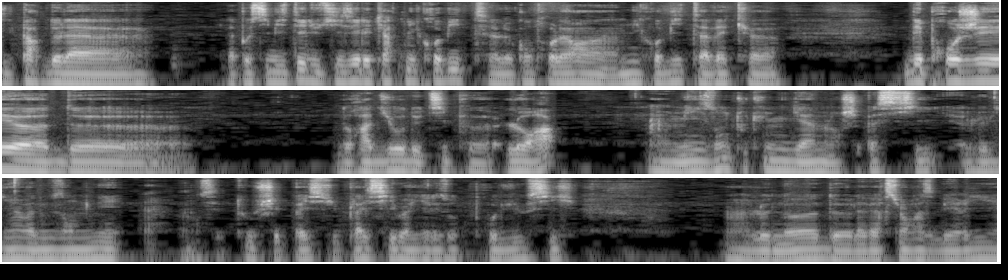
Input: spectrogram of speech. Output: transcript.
ils partent de la, la possibilité d'utiliser les cartes microbit, le contrôleur euh, microbit avec euh, des projets euh, de, de radio de type LoRa. mais ils ont toute une gamme. Alors je sais pas si le lien va nous emmener. C'est tout chez PySupply. Si, il y a les autres produits aussi. le Node, la version Raspberry.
